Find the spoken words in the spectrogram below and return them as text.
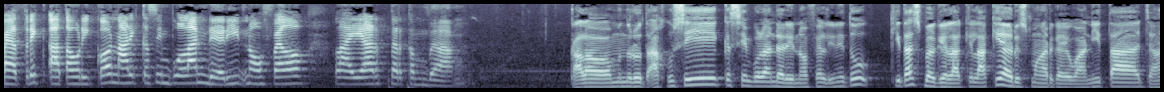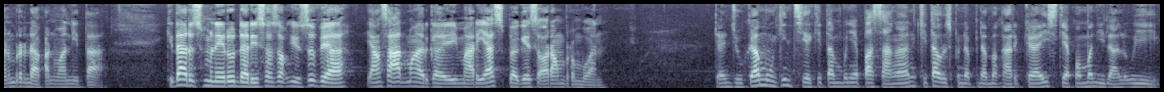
Patrick atau Riko narik kesimpulan dari novel layar terkembang. Kalau menurut aku sih kesimpulan dari novel ini tuh kita sebagai laki-laki harus menghargai wanita, jangan merendahkan wanita. Kita harus meniru dari sosok Yusuf ya, yang sangat menghargai Maria sebagai seorang perempuan. Dan juga mungkin jika kita mempunyai pasangan, kita harus benar-benar menghargai setiap momen dilalui.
